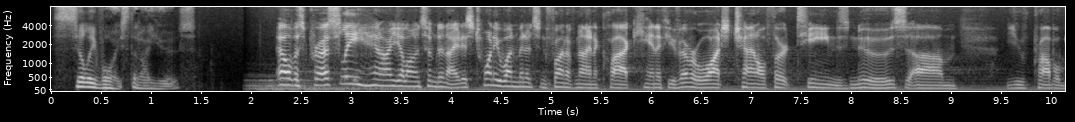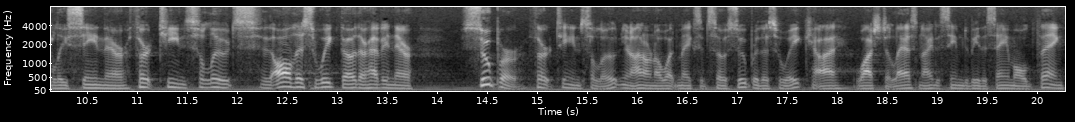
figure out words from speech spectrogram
silly voice that I use. Elvis Presley and Are You Lonesome Tonight? is 21 minutes in front of 9 o'clock, and if you've ever watched Channel 13's news, um, you've probably seen their 13 salutes. All this week, though, they're having their Super 13 salute. You know, I don't know what makes it so super this week. I watched it last night. It seemed to be the same old thing.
